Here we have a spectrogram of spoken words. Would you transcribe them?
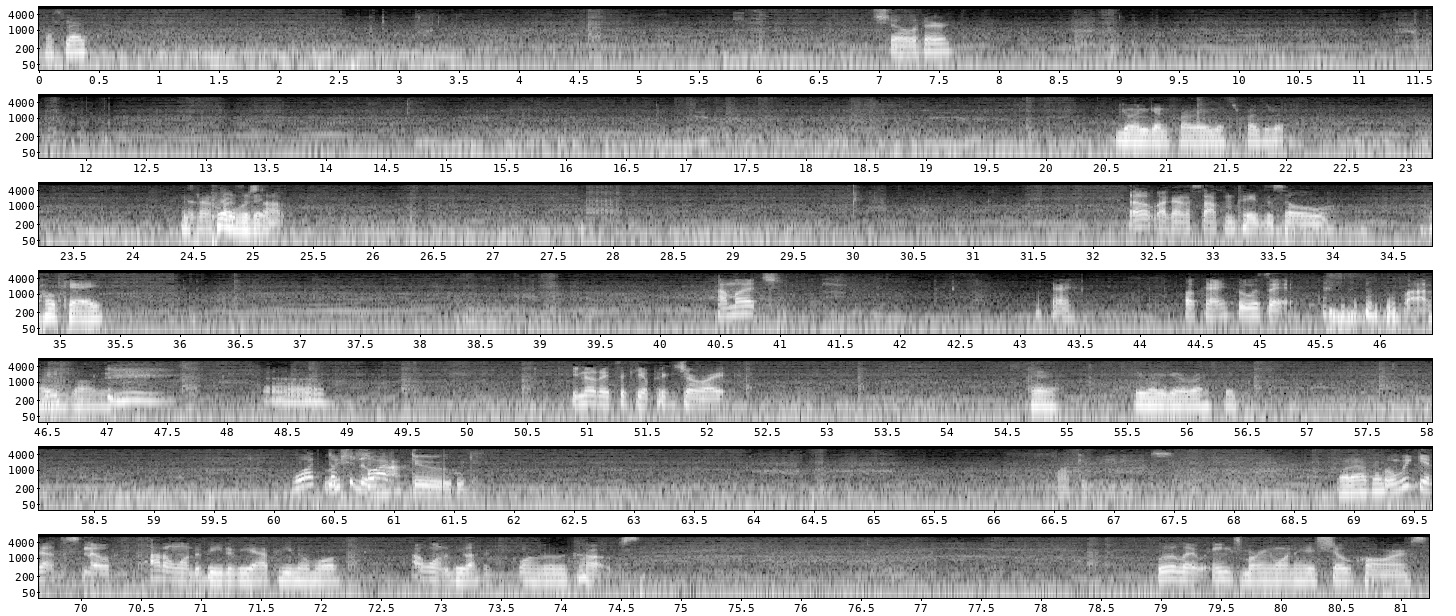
Yes, man. Shoulder. Go ahead and get in front of me, Mr. President. Mr. President. stop. Oh, I gotta stop and pay the soul. Okay. How much? Okay. Okay, who was it? Bobby. Oh, Bobby. Uh, you know they took your picture, right? Yeah. You're gonna get arrested. What the should fuck, dude? Fucking idiots. What happened? When we get out the snow, I don't want to be the VIP no more. I want to be like a, one of the cops. We'll let Inks bring one of his show cars.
